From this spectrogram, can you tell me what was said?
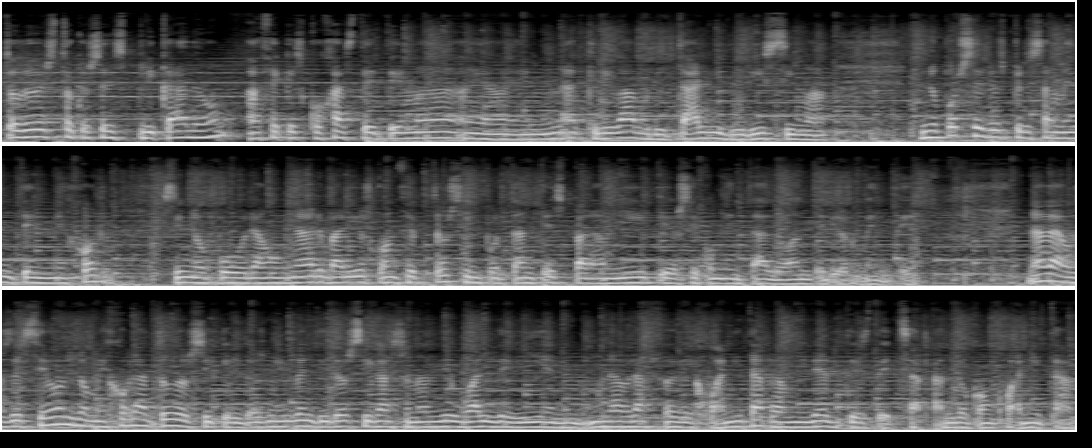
Todo esto que os he explicado hace que escoja este tema eh, en una criba brutal y durísima no por ser expresamente el mejor, sino por aunar varios conceptos importantes para mí que os he comentado anteriormente. Nada, os deseo lo mejor a todos y que el 2022 siga sonando igual de bien. Un abrazo de Juanita Ramírez desde Charlando con Juanita.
